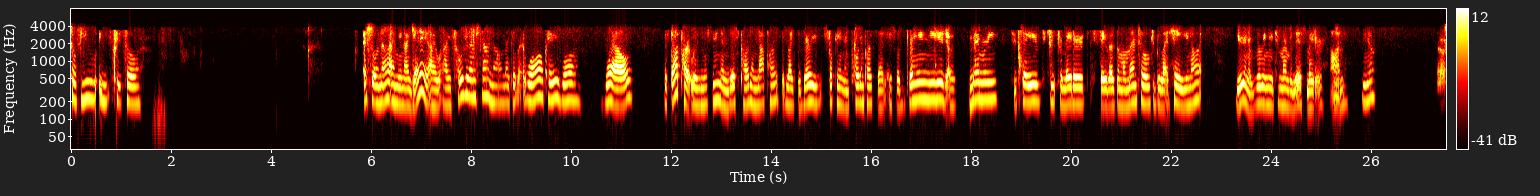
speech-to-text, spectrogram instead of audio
So if you could so so now I mean I get it I I totally understand now like well okay well well if that part was missing and this part and that part but like the very fucking important parts that if a brain needed a memory to save, to keep for later, to save as a memento, to be like, hey, you know what? You're going to really need to remember this later on, you know? Yes.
